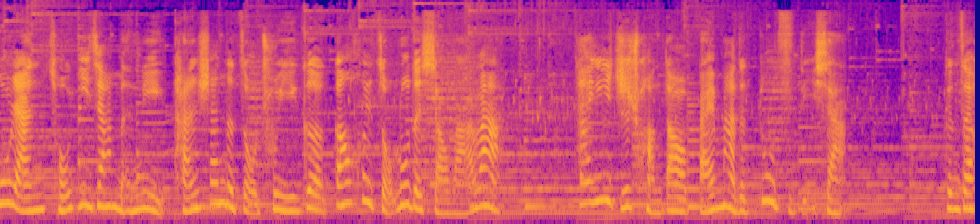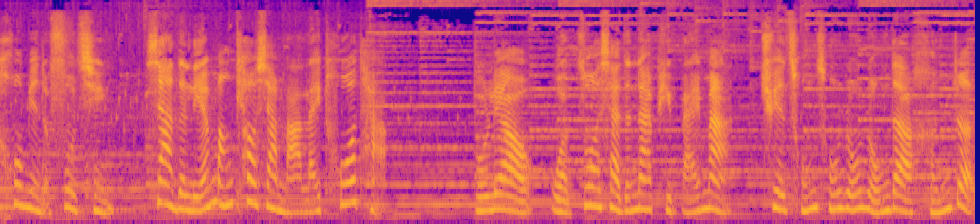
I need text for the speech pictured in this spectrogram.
忽然，从一家门里蹒跚地走出一个刚会走路的小娃娃，他一直闯到白马的肚子底下。跟在后面的父亲吓得连忙跳下马来拖他，不料我坐下的那匹白马却从从容容地横着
